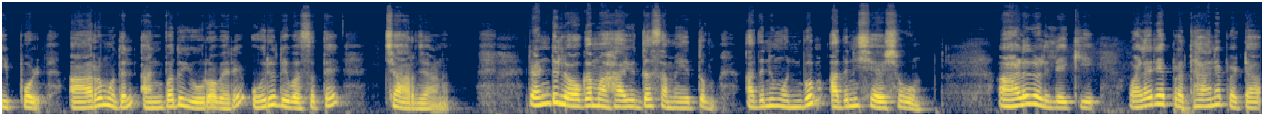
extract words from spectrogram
ഇപ്പോൾ ആറ് മുതൽ അൻപത് യൂറോ വരെ ഒരു ദിവസത്തെ ചാർജാണ്. രണ്ട് ലോകമഹായുദ്ധ സമയത്തും അതിനു മുൻപും അതിനു ശേഷവും ആളുകളിലേക്ക് വളരെ പ്രധാനപ്പെട്ട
